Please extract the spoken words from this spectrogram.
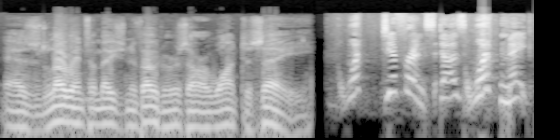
As low information voters are wont to say, What difference does what make?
